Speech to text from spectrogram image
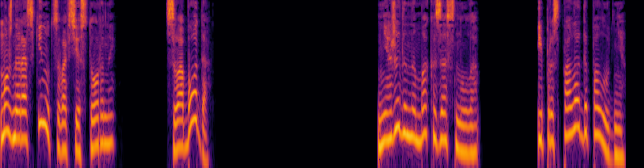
Можно раскинуться во все стороны. Свобода. Неожиданно Мака заснула и проспала до полудня.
